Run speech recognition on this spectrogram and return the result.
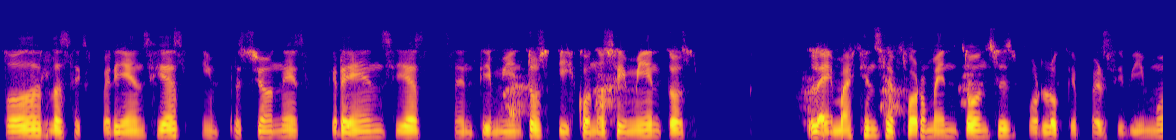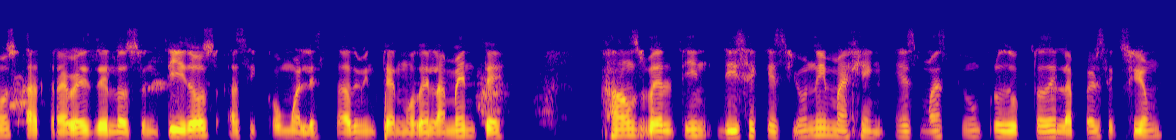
todas las experiencias, impresiones, creencias, sentimientos y conocimientos. La imagen se forma entonces por lo que percibimos a través de los sentidos, así como el estado interno de la mente. Hans Belting dice que si una imagen es más que un producto de la percepción,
